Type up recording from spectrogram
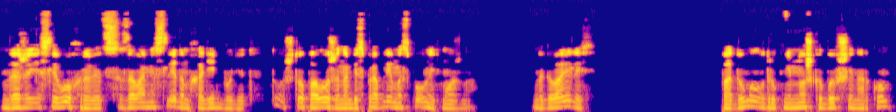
Даже если Вохровец за вами следом ходить будет, то, что положено, без проблем исполнить можно. Договорились? Подумал вдруг немножко бывший нарком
